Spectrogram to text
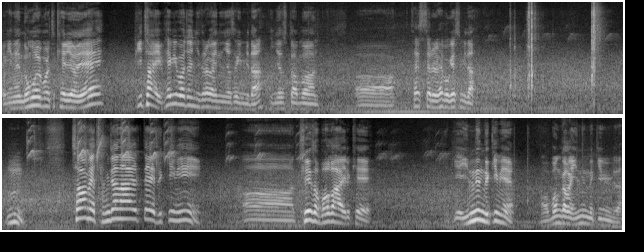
여기는 노멀 볼트 캐리어에 B타입 헤비 버전이 들어가 있는 녀석입니다. 이 녀석도 한번 어, 테스트를 해보겠습니다. 음, 처음에 장전할 때 느낌이 어, 뒤에서 뭐가 이렇게 있는 느낌이에요. 어, 뭔가가 있는 느낌입니다.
